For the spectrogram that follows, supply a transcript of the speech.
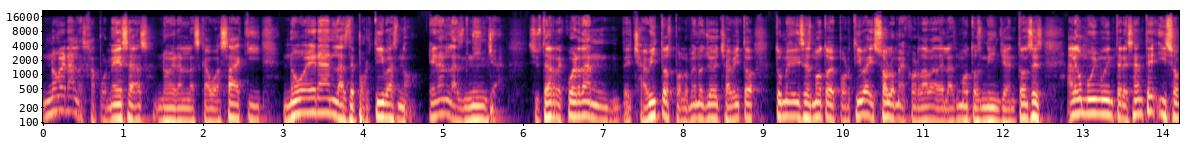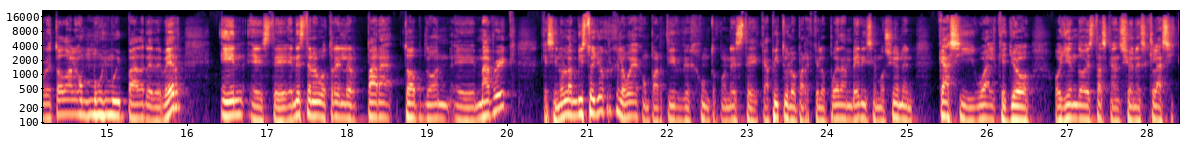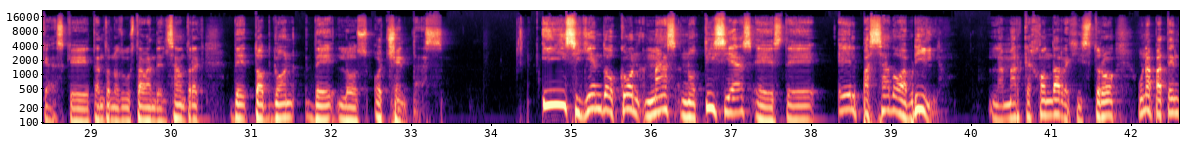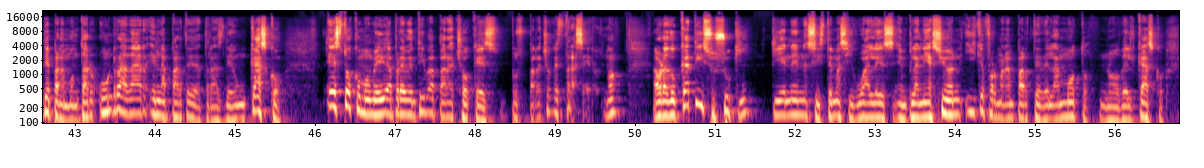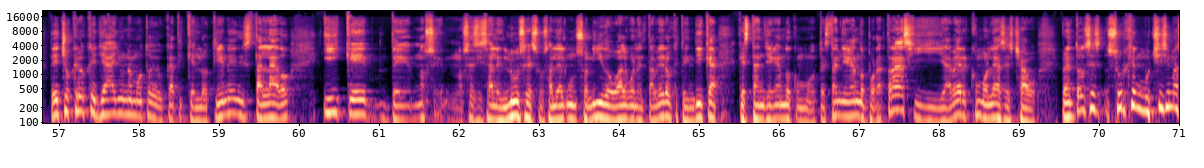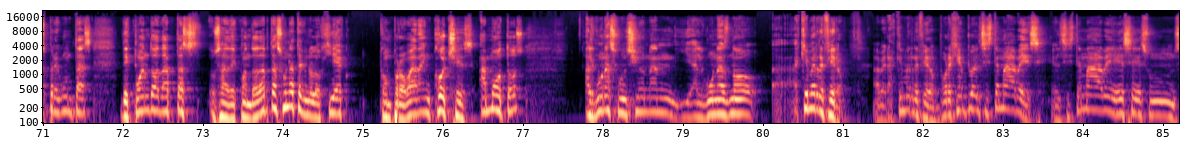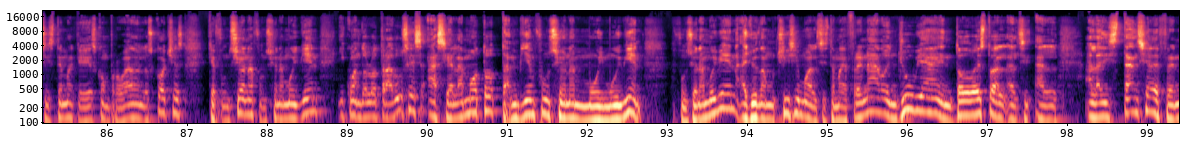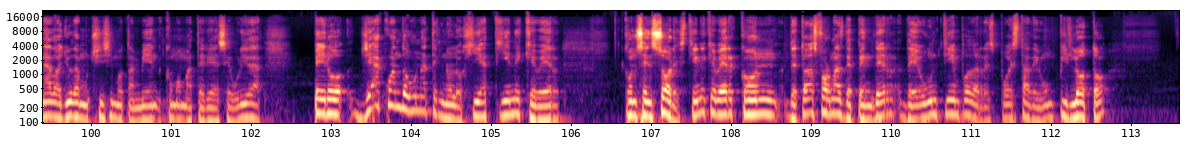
No eran las japonesas, no eran las Kawasaki, no eran las deportivas, no, eran las ninja. Si ustedes recuerdan de chavitos, por lo menos yo de chavito, tú me dices moto deportiva y solo me acordaba de las motos ninja. Entonces, algo muy muy interesante y sobre todo algo muy muy padre de ver en este, en este nuevo tráiler para Top Gun eh, Maverick. Que si no lo han visto, yo creo que lo voy a compartir junto con este capítulo para que lo puedan ver y se emocionen casi igual que yo oyendo estas canciones clásicas que tanto nos gustaban del soundtrack de Top Gun de los 80s. Y siguiendo con más noticias, este, el pasado abril la marca Honda registró una patente para montar un radar en la parte de atrás de un casco. Esto como medida preventiva para choques, pues para choques traseros, ¿no? Ahora Ducati y Suzuki tienen sistemas iguales en planeación y que formarán parte de la moto, no del casco. De hecho, creo que ya hay una moto de Ducati que lo tiene instalado y que de, no sé, no sé si salen luces o sale algún sonido o algo en el tablero que te indica que están llegando como te están llegando por atrás y a ver cómo le haces, chavo. Pero entonces surgen muchísimas preguntas de cuándo adaptas, o sea, de cuando adaptas una tecnología comprobada en coches a motos, algunas funcionan y algunas no. ¿A qué me refiero? A ver, ¿a qué me refiero? Por ejemplo, el sistema ABS. El sistema ABS es un sistema que es comprobado en los coches, que funciona, funciona muy bien y cuando lo traduces hacia la moto también funciona muy muy bien. Funciona muy bien, ayuda muchísimo al sistema de frenado, en lluvia, en todo esto, a la distancia de frenado ayuda muchísimo también como materia de seguridad. Pero ya cuando una tecnología tiene que ver con sensores, tiene que ver con, de todas formas, depender de un tiempo de respuesta de un piloto,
